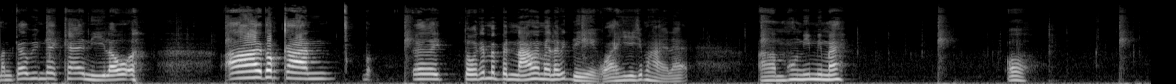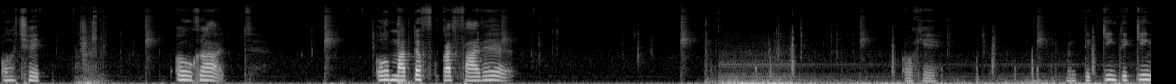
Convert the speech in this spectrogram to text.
มันก็วิ่งได้แค่นี้แล้วอ่าต้องการเอยตัวที่มันเป็นน้ำมันเป็นอะไรเด็กวะเฮียชิบหายแล้วอ่าห้องนี้มีไหมโอ้โอ้เช็ดโอ้กอดโอ้ mother godfather เค มันติ๊กกิ้งติ๊กกิ้ง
